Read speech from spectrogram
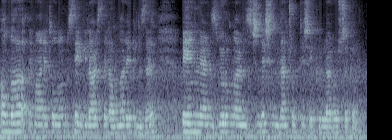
Allah'a emanet olun. Sevgiler, selamlar hepinize. Beğenileriniz, yorumlarınız için de şimdiden çok teşekkürler. Hoşçakalın.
